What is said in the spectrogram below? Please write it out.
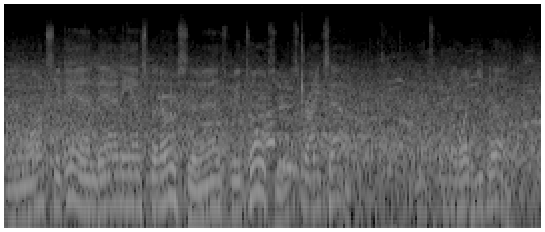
And once again, Danny Espinosa, as we told you, strikes out. That's kind of what he does.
